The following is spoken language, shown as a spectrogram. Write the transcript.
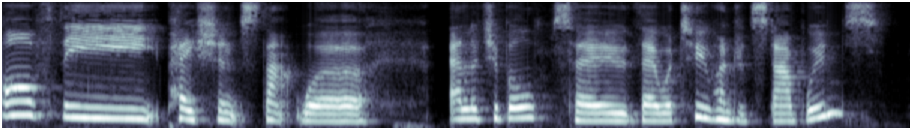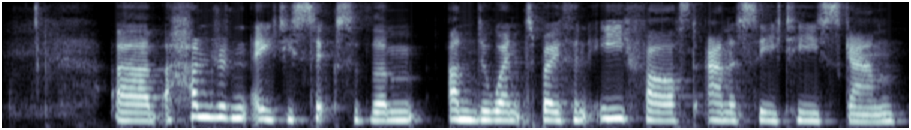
Of the patients that were eligible, so there were 200 stab wounds. Um, 186 of them underwent both an EFAST and a CT scan.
